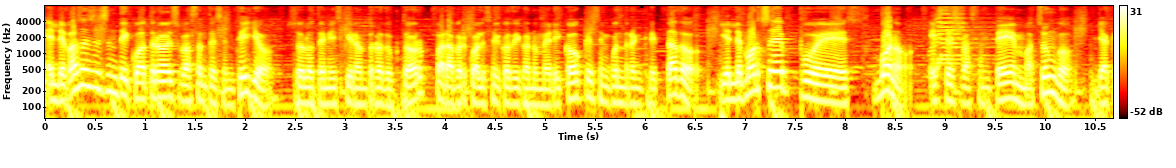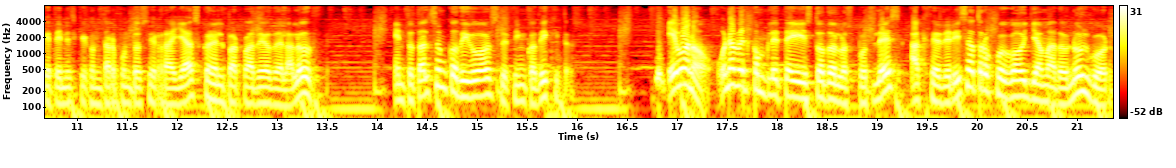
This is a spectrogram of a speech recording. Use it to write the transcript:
El de base 64 es bastante sencillo, solo tenéis que ir a un traductor para ver cuál es el código numérico que se encuentra encriptado. Y el de Morse, pues... bueno, este es bastante machungo, ya que tenéis que contar puntos y rayas con el parpadeo de la luz, en total son códigos de 5 dígitos. Y bueno, una vez completéis todos los puzzles, accederéis a otro juego llamado Nullwork,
